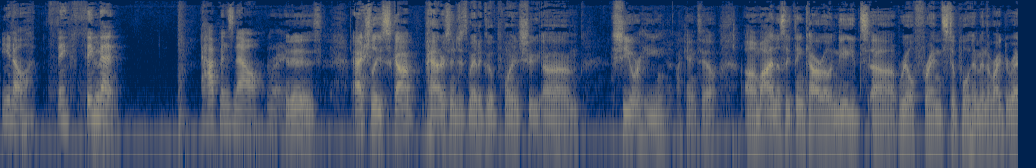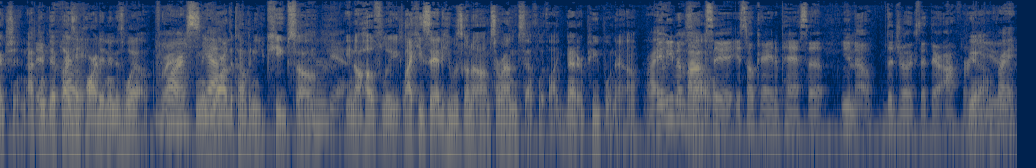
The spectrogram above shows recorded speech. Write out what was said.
you know, thing thing Yeah. that happens now. Right. It is. Actually, Scott Patterson just made a good point. She, um, she or he, I can't tell. Um, I honestly think Cairo needs uh, real friends to pull him in the right direction. I think that plays a part in it as well. Of course, I mean, yeah. you are the company you keep, so Yeah. you know. Hopefully, like he said, he was going to um, surround himself with like better people now. right. And even Bob So- said it's okay to pass up, you know, the drugs that they're offering Yeah. you. Right.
